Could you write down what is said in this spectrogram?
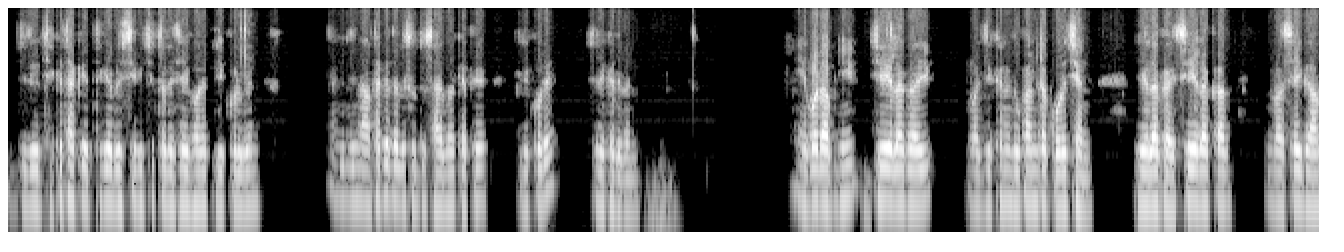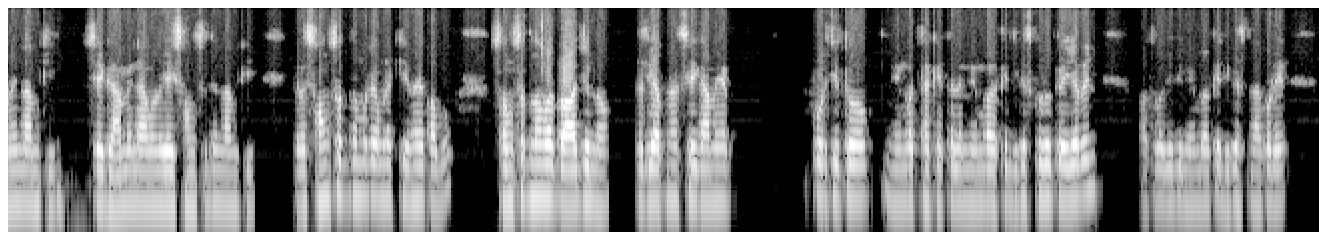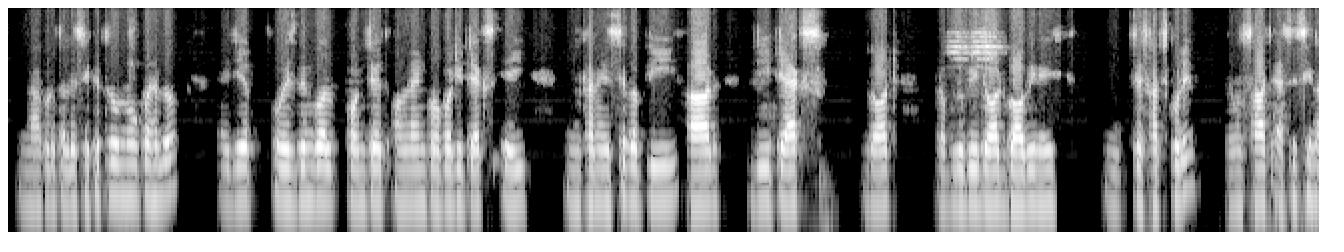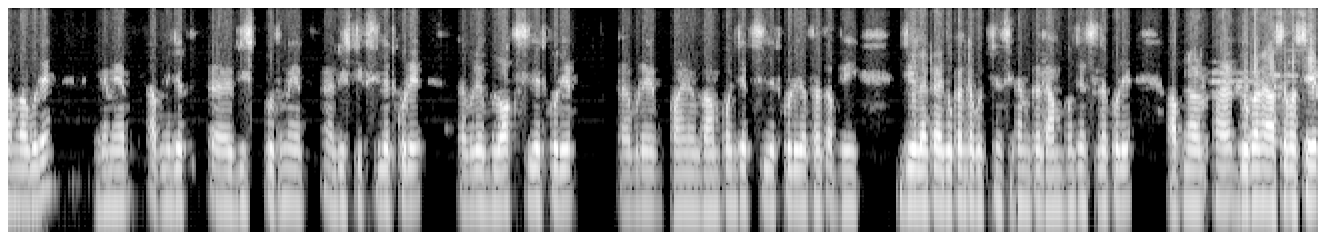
যদি থেকে থাকে এর থেকে বেশি কিছু, তাহলে সেই ঘরে ক্লিক করবেন। যদি না থাকে, তাহলে শুধু সাইবার ক্যাফে ক্লিক করে রেখে দেবেন। এবার আপনি যে এলাকায় বা যেখানে দোকানটা করেছেন, যে এলাকায়, সেই এলাকার বা সেই গ্রামের নাম কি? সেই গ্রামের নাম অনুযায়ী সংসদের নাম কি? এবার সংসদ নম্বরটা আমরা কীভাবে পাবো? সংসদ নম্বর পাওয়ার জন্য যদি আপনার সেই গ্রামে পরিচিত মেম্বার থাকে, তাহলে মেম্বারকে জিজ্ঞেস করে পেয়ে যাবেন। অথবা যদি মেম্বারকে জিজ্ঞেস না করে না করে, তাহলে সেক্ষেত্রে অন্য উপায় হলো এই যে West Bengal panchayat online property tax এই এখানে এসছে বা P R D tax dot WB dot gov in এই সার্চ করে এবং সার্চ এসএসসি নাম্বার বলে এখানে আপনি যে প্রথমে ডিস্ট্রিক্ট সিলেক্ট করে, তারপরে ব্লক সিলেক্ট করে, তারপরে গ্রাম পঞ্চায়েত সিলেক্ট করে, অর্থাৎ আপনি যে এলাকায় দোকানটা করছেন সেখানকার গ্রাম পঞ্চায়েত সিলেক্ট করে আপনার দোকানের আশেপাশে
